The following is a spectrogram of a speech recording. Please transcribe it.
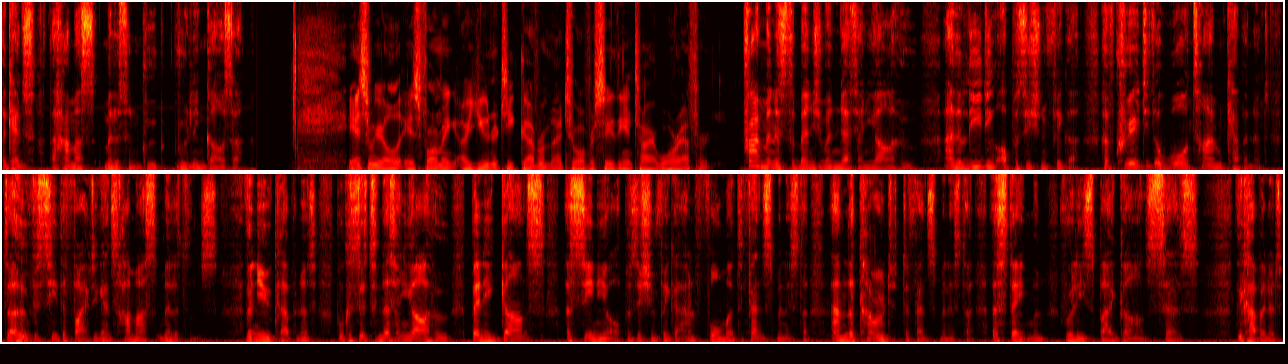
against the Hamas militant group ruling Gaza. Israel is forming a unity government to oversee the entire war effort. Prime Minister Benjamin Netanyahu and a leading opposition figure have created a wartime cabinet to oversee the fight against Hamas militants. The new cabinet will consist of Netanyahu, Benny Gantz, a senior opposition figure and former defense minister, and the current defense minister, a statement released by Gantz says. The cabinet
